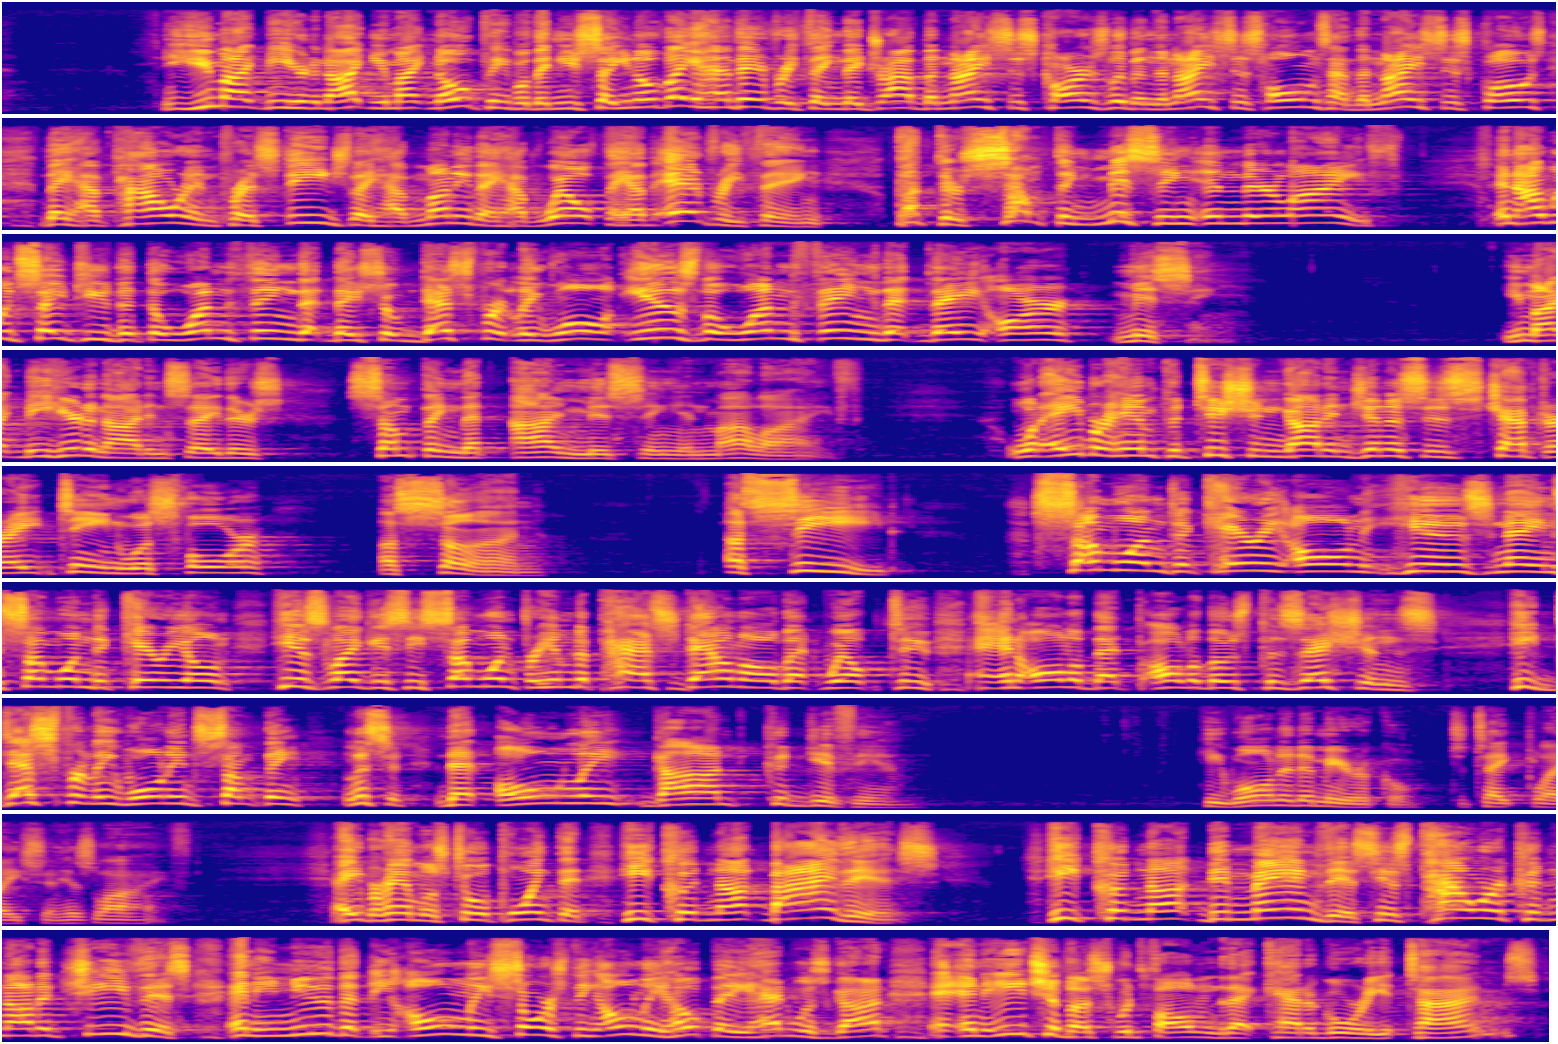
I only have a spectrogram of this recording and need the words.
You might be here tonight and you might know people, then you say, you know, they have everything. They drive the nicest cars, live in the nicest homes, have the nicest clothes, they have power and prestige, they have money, they have wealth, they have everything, but there's something missing in their life. And I would say to you that the one thing that they so desperately want is the one thing that they are missing. You might be here tonight and say, there's something that I'm missing in my life. What Abraham petitioned God in Genesis chapter 18 was for a son. a seed, someone to carry on his name, someone to carry on his legacy, someone for him to pass down all that wealth to and all of that all of those possessions. He desperately wanted something, listen, that only God could give him. He wanted a miracle to take place in his life. Abraham was to a point that he could not buy this. He could not demand this. His power could not achieve this. And he knew that the only source, the only hope that he had was God. And each of us would fall into that category at times.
